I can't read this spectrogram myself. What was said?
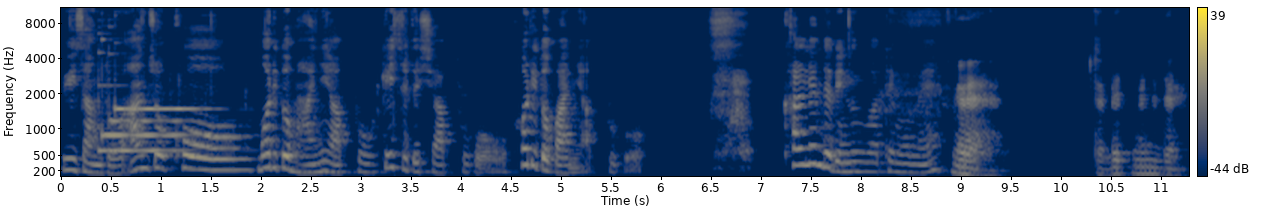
위장도 안 좋고, 머리도 많이 아프고, 깨지듯이 아프고, 허리도 많이 아프고. 칼렌더도 있는 것 같아, 몸에. 예. 몇, 몇년 전에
